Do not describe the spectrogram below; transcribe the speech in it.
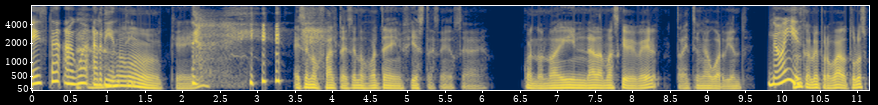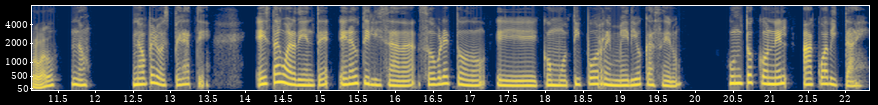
Esta agua ah, ardiente. Ok. ese no falta, ese no falta en fiestas, ¿eh? O sea, cuando no hay nada más que beber, tráete un agua ardiente. Nunca lo he probado. ¿Tú lo has probado? No. No, pero espérate. Esta aguardiente era utilizada sobre todo eh, como tipo remedio casero junto con el aquavitae,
